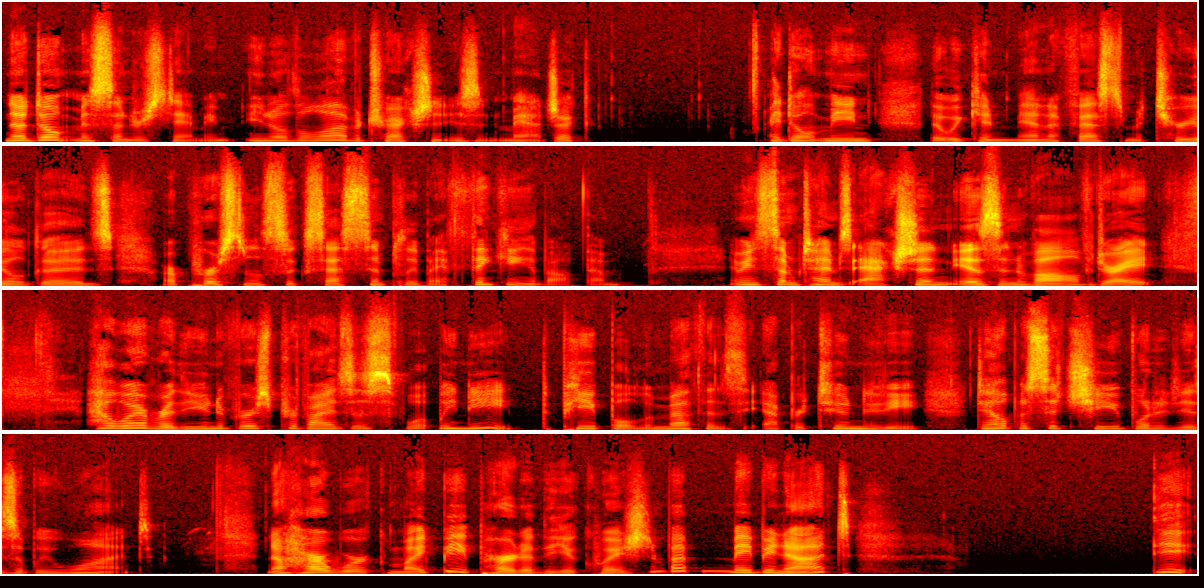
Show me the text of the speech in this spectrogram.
Now, don't misunderstand me. You know, the law of attraction isn't magic. I don't mean that we can manifest material goods or personal success simply by thinking about them. I mean, sometimes action is involved, right? However, the universe provides us what we need the people, the methods, the opportunity to help us achieve what it is that we want. Now, hard work might be part of the equation, but maybe not. The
